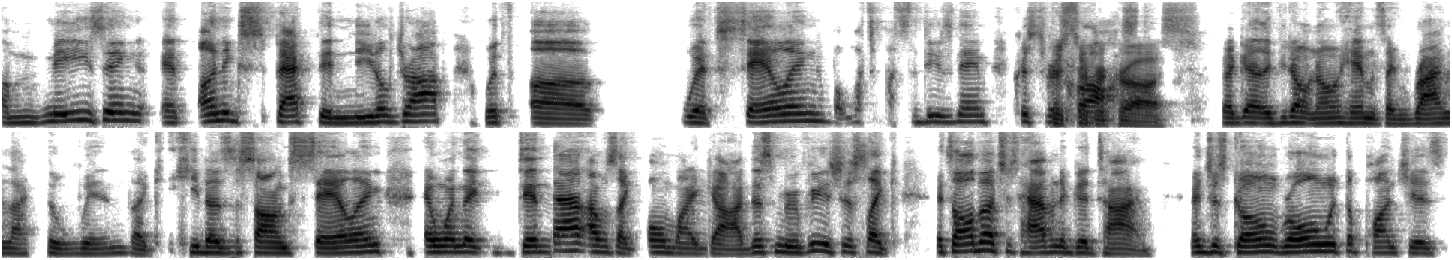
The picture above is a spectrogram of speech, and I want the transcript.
amazing, and unexpected needle drop with uh with sailing. But what's what's the dude's name? Christopher, Christopher Cross. Cross. Like uh, if you don't know him, it's like ride like the wind. Like he does the song "Sailing," and when they did that, I was like, oh my god, this movie is just like it's all about just having a good time and just going rolling with the punches.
